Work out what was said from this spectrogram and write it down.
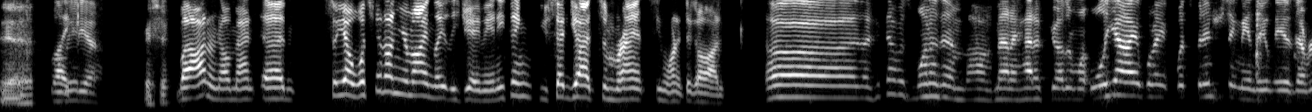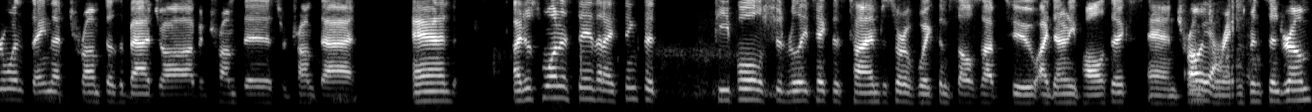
yeah. Like, media. For sure. Well, I don't know, man. Um, so yeah, what's been on your mind lately, Jamie? Anything? You said you had some rants you wanted to go on. Uh, I think that was one of them. Oh man, I had a few other ones. Well, yeah. I, what I, what's been interesting to me lately is everyone saying that Trump does a bad job and Trump this or Trump that, and I just want to say that I think that people should really take this time to sort of wake themselves up to identity politics and Trump yeah. derangement syndrome,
